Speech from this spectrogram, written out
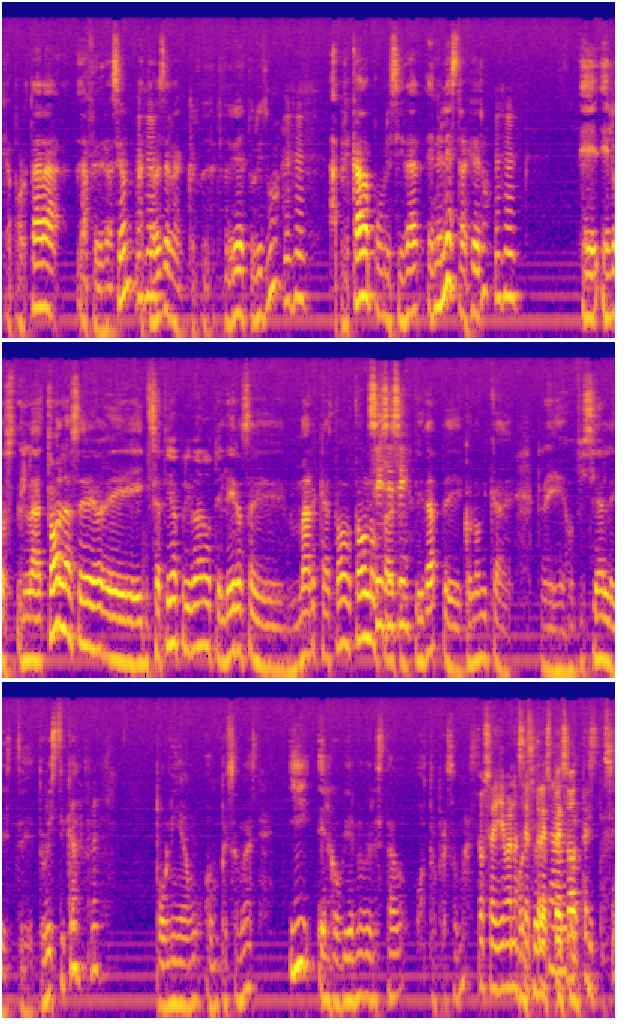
que aportara la federación a través de la Secretaría de Turismo, aplicada a publicidad en el extranjero, ujú. eh, eh, los, la, todas las eh, eh, iniciativas privadas, hoteleros, eh, marcas, todo, todo lo Sí, sí, la sí. actividad eh, económica eh, oficial este, turística Ujú. ponía un, un peso más y el gobierno del estado otro peso más. o sea llevan a ser tres pesotes. Sí,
